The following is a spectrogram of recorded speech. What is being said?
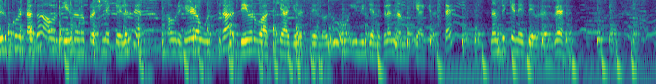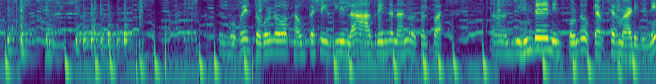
ಹಿಡ್ಕೊಂಡಾಗ ಅವ್ರಿಗೆ ಏನಾದ್ರು ಪ್ರಶ್ನೆ ಕೇಳಿದ್ರೆ ಅವ್ರು ಹೇಳೋ ಉತ್ತರ ದೇವ್ರ ವಾಕ್ಯ ಆಗಿರುತ್ತೆ ಅನ್ನೋದು ಇಲ್ಲಿ ಜನಗಳ ನಂಬಿಕೆ ಆಗಿರುತ್ತೆ. ನಂಬಿಕೆನೇ ದೇವರಲ್ವೇ? ಮೊಬೈಲ್ ತೊಗೊಂಡೋಗಕ್ಕೆ ಅವಕಾಶ ಇರಲಿಲ್ಲ. ಆದ್ದರಿಂದ ನಾನು ಸ್ವಲ್ಪ ಹಿಂದೆ ನಿಂತ್ಕೊಂಡು ಕ್ಯಾಪ್ಚರ್ ಮಾಡಿದ್ದೀನಿ.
